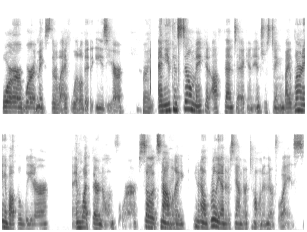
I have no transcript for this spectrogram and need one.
or where it makes their life a little bit easier. Right. And you can still make it authentic and interesting by learning about the leader and what they're known for. So it's not like, you know, really understand their tone and their voice.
